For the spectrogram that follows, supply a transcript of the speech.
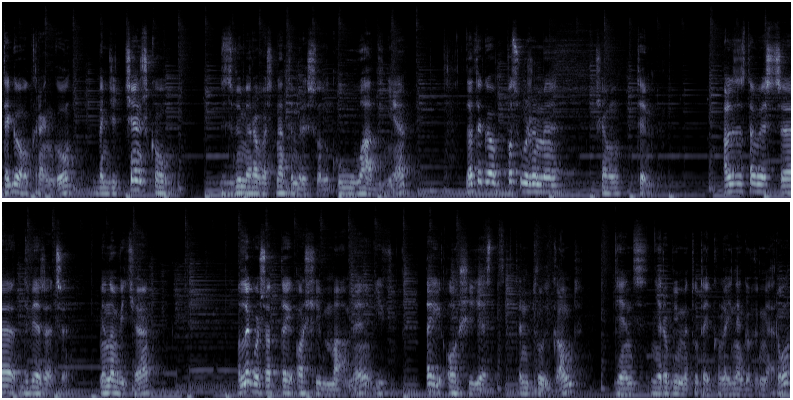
tego okręgu będzie ciężko zwymiarować na tym rysunku ładnie, dlatego posłużymy się tym. Ale zostały jeszcze dwie rzeczy. Mianowicie, odległość od tej osi mamy i w tej osi jest ten trójkąt, więc nie robimy tutaj kolejnego wymiaru,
